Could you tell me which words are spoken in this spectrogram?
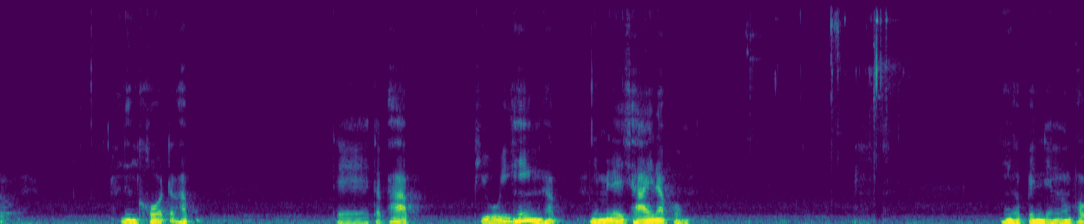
ดหนึ่งโคดนะครับ แต่สภาพผิวหิ่งครับ ยังไม่ได้ใช้นะผม นี่ก็เป็นเหรียญหลวงพ่อ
